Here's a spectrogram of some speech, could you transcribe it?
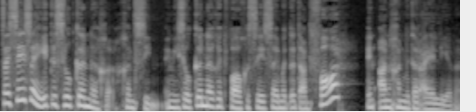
Sy sê sy het 'n sielkundige gaan sien en die sielkundige het vir haar gesê sy moet dit aanvaar en aangaan met haar eie lewe.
